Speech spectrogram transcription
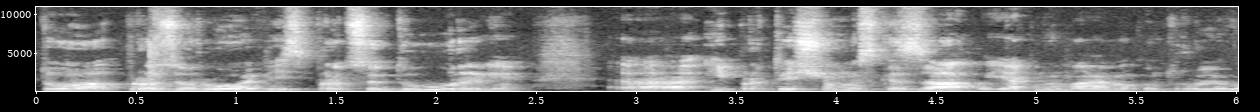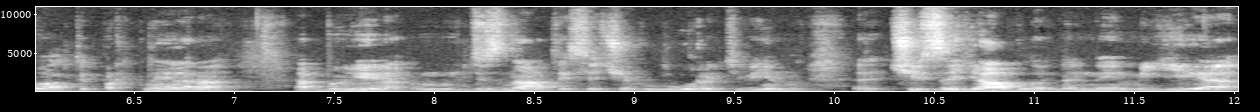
То прозоровість, процедури е, і про те, що ми сказали, як ми маємо контролювати партнера, аби дізнатися, чи говорить він, е, чи заявлене ним є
